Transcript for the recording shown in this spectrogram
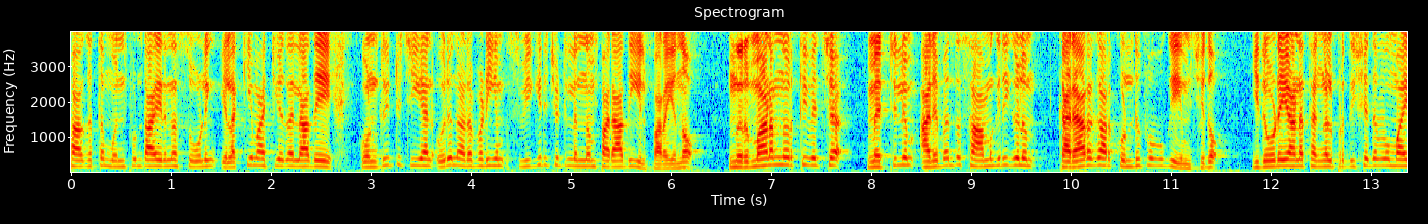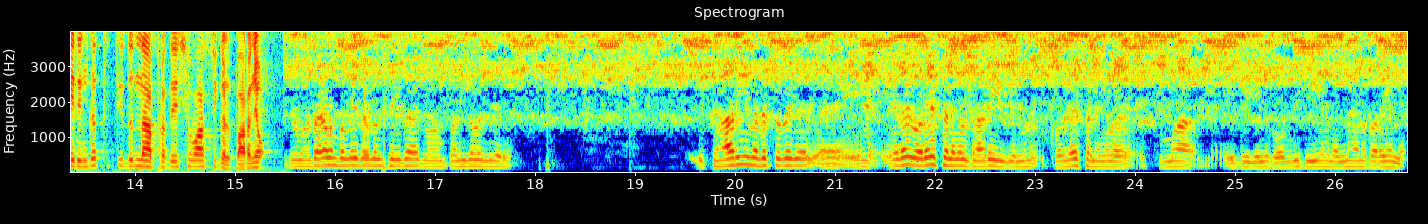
ഭാഗത്ത് മുൻപുണ്ടായിരുന്ന സോളിംഗ് ഇളക്കി മാറ്റിയതല്ലാതെ കോൺക്രീറ്റ് ചെയ്യാൻ ഒരു നടപടിയും സ്വീകരിച്ചിട്ടില്ലെന്നും പരാതിയിൽ പറയുന്നു. നിർമ്മാണം നിർത്തിവെച്ച് മെറ്റലും അനുബന്ധ സാമഗ്രികളും കരാറുകാർ കൊണ്ടുപോവുകയും ചെയ്തു. ഇതോടെയാണ് തങ്ങൾ പ്രതിഷേധവുമായി രംഗത്തെത്തിയതെന്ന് പ്രദേശവാസികൾ പറഞ്ഞു. പള്ളിയുടെ അവിടെ ചെയ്ത പണികളിൽ ടാറിങ് നടത്തത് ഇട കുറേ സ്ഥലങ്ങൾ ടാർ ചെയ്തിരിക്കുന്നു കുറേ സ്ഥലങ്ങൾ ചുമ്മാ ഇട്ടിരിക്കുന്നു. കോൺക്രീറ്റ് ചെയ്യാൻ എന്നാണ് പറയുന്നത്.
